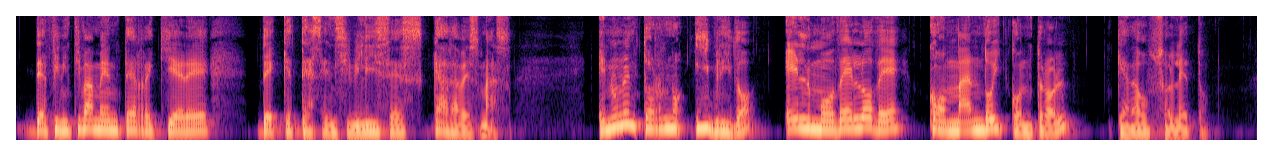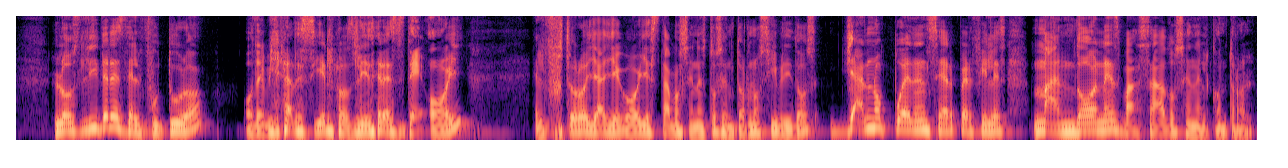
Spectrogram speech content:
definitivamente requiere de que te sensibilices cada vez más. En un entorno híbrido, el modelo de comando y control queda obsoleto. Los líderes del futuro, o debiera decir los líderes de hoy, el futuro ya llegó y estamos en estos entornos híbridos, ya no pueden ser perfiles mandones basados en el control.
